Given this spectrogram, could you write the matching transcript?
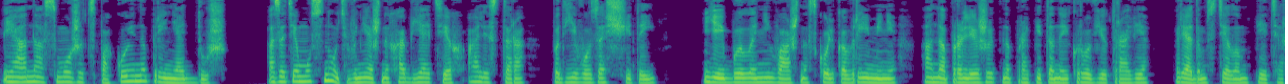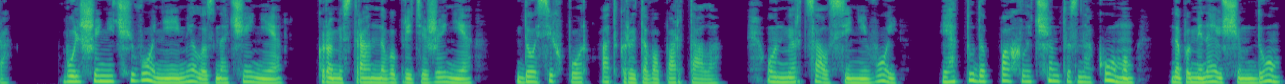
и она сможет спокойно принять душ, а затем уснуть в нежных объятиях Алистера под его защитой. Ей было неважно, сколько времени она пролежит на пропитанной кровью траве рядом с телом Петера. Больше ничего не имело значения, кроме странного притяжения до сих пор открытого портала. Он мерцал синевой, и оттуда пахло чем-то знакомым, напоминающим дом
